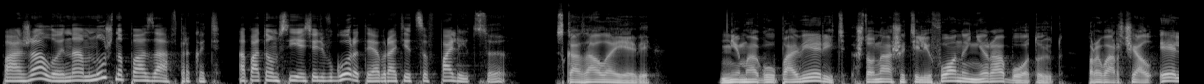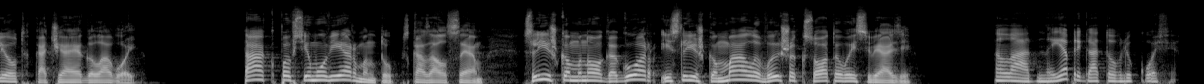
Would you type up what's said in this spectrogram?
«Пожалуй, нам нужно позавтракать, а потом съездить в город и обратиться в полицию», — сказала Эви. «Не могу поверить, что наши телефоны не работают», – проворчал Элliot, качая головой. «Так по всему Вермонту», – сказал Сэм. «Слишком много гор и слишком мало вышек сотовой связи». «Ладно, я приготовлю кофе»,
